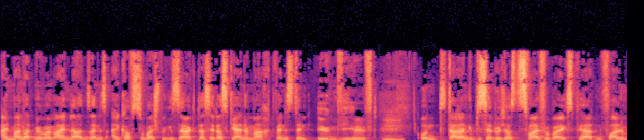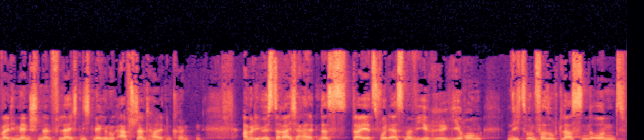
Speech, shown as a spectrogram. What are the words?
Ein Mann hat mir beim Einladen seines Einkaufs zum Beispiel gesagt, dass er das gerne macht, wenn es denn irgendwie hilft. Mhm. Und daran gibt es ja durchaus Zweifel bei Experten, vor allem weil die Menschen dann vielleicht nicht mehr genug Abstand halten könnten. Aber die Österreicher halten das da jetzt wohl erstmal wie ihre Regierung nichts unversucht lassen und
